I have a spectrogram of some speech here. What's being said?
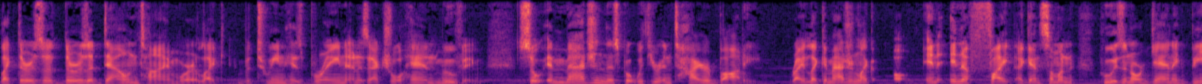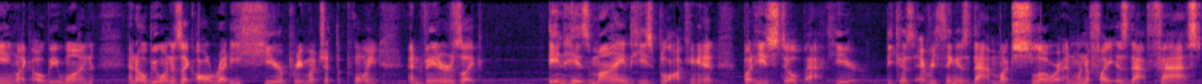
Like there is a there is a downtime where like between his brain and his actual hand moving. So imagine this but with your entire body right? Like imagine like oh, in in a fight against someone who is an organic being like obi-wan and obi-wan is like already here pretty much at the point and vader's like in his mind he's blocking it but he's still back here because everything is that much slower. And when a fight is that fast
